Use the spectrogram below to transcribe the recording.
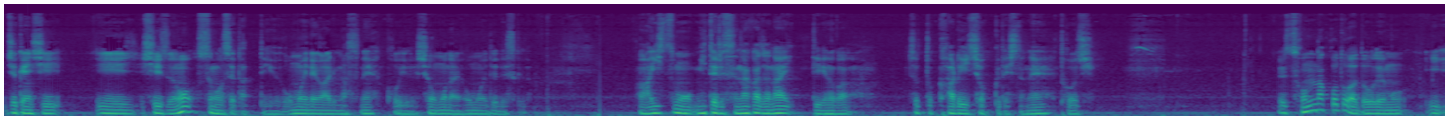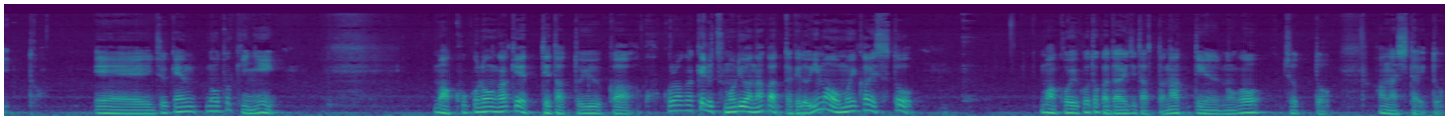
受験しいいシーズンを過ごせたっていう思い出がありますね。こういうしょうもない思い出ですけど。あいつも見てる背中じゃないっていうのがちょっと軽いショックでしたね当時。でそんなことはどうでもいいと、えー受験の時にまあ心がけてたというか心がけるつもりはなかったけど今思い返すとまあこういうことが大事だったなっていうのをちょっと話したいと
